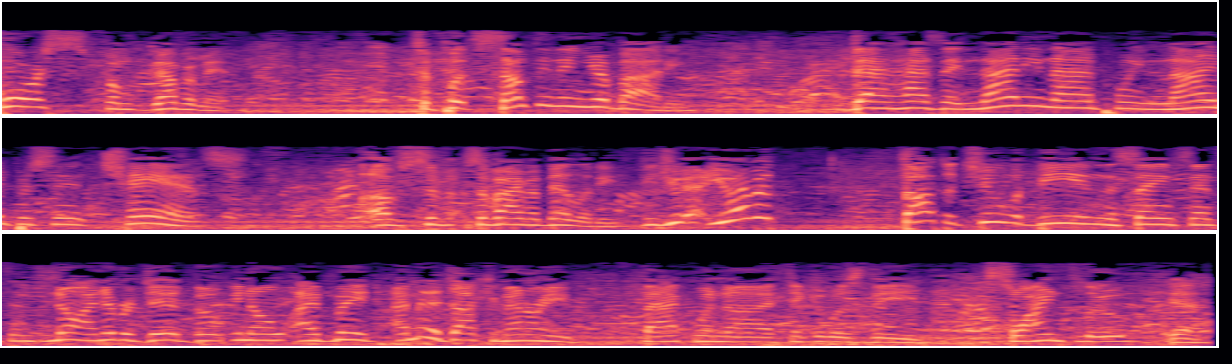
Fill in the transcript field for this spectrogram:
force from government to put something in your body that has a 99.9% chance of su- survivability? Did you you ever thought the two would be in the same sentence? No, I never did. But you know, I've made I made a documentary back when uh, I think it was the swine flu. Yeah.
